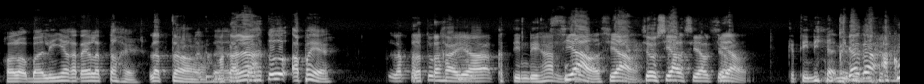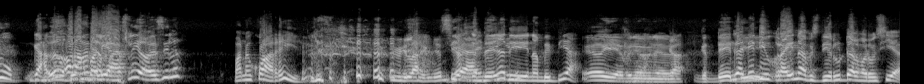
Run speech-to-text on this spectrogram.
kalau Balinya katanya letah ya. Letah. Makanya Letah tuh apa ya? Letah tuh Letah kayak ketindihan. sial, sial, Sial, sial, sial, sial. sial. Ketindihan. Enggak, enggak, aku Nggak Lu orang Bali apa? asli apa sih lu? Manokwari. Bilangin. Si Dia anjing gedenya di Namibia. Oh iya benar-benar. Enggak, gede Enggak di, dia di Ukraina habis dirudal sama Rusia.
